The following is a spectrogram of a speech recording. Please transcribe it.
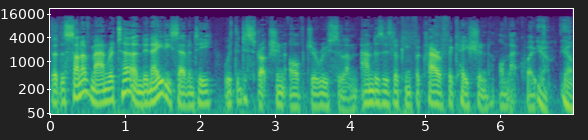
that the Son of Man returned in AD 70 with the destruction of Jerusalem. Anders is looking for clarification on that quote. Yeah, yeah.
